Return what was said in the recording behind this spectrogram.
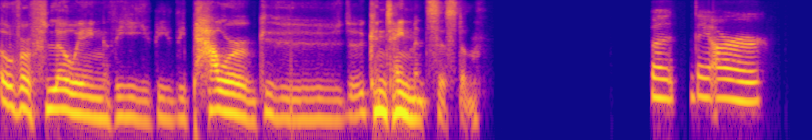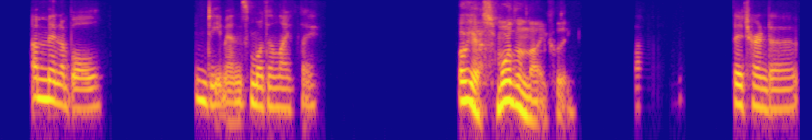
overflowing the the, the power g- containment system. But they are amenable demons, more than likely. Oh yes, more than likely. They turn to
